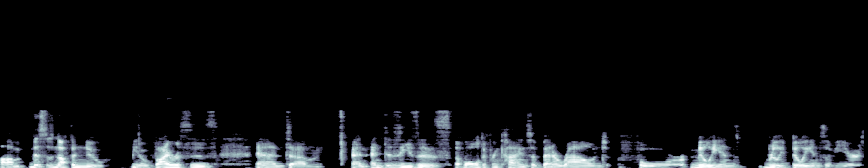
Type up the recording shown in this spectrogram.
Um, this is nothing new. You know, viruses and um, and and diseases of all different kinds have been around for millions, really billions of years,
